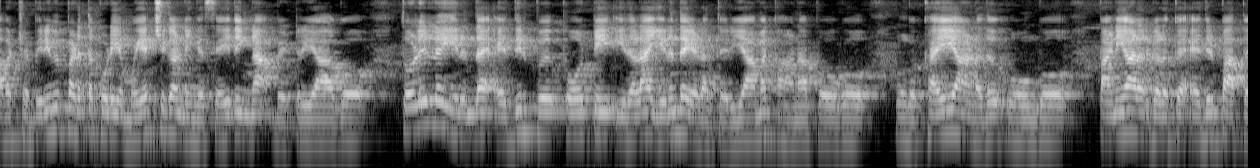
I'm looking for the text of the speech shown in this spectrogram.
அவற்றை விரிவுபடுத்தக்கூடிய முயற்சிகள் நீங்கள் செய்தீங்கன்னா வெற்றியாகும் தொழிலில் இருந்த எதிர்ப்பு போட்டி இதெல்லாம் இருந்த இடம் தெரியாமல் காணா போகும் உங்கள் கையானது ஓங்கும் பணியாளர்களுக்கு எதிர்பார்த்த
